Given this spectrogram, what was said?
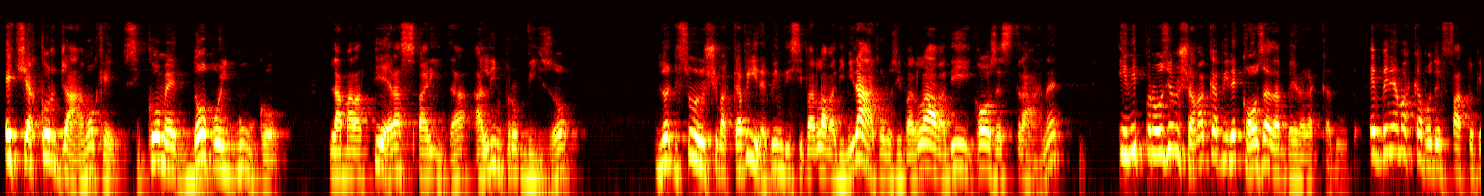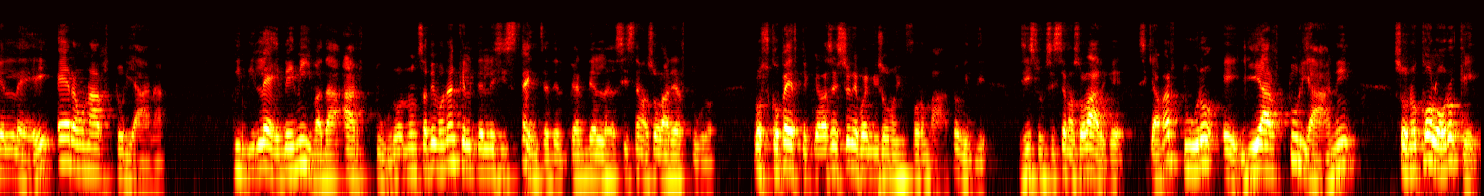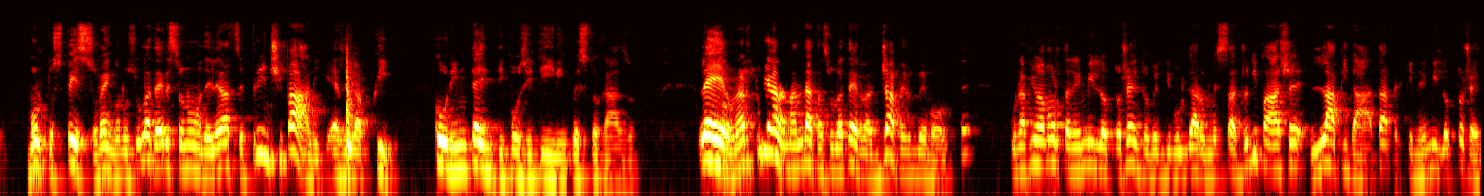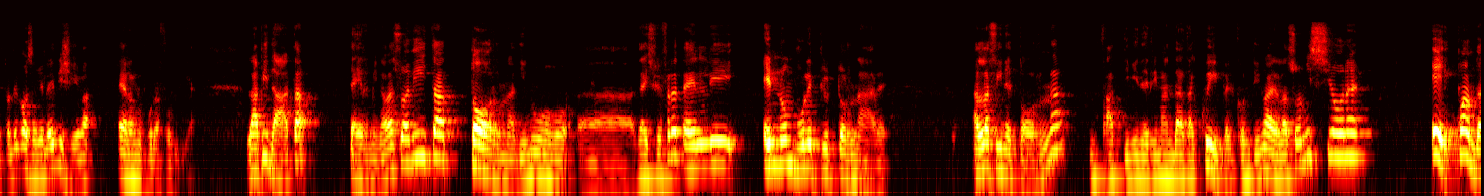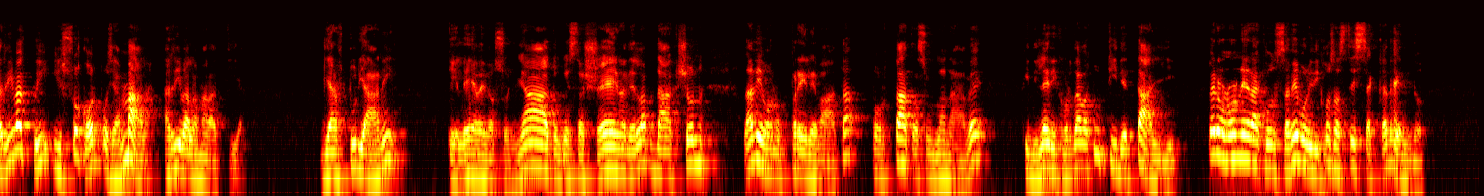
e ci accorgiamo che siccome dopo il buco la malattia era sparita, all'improvviso nessuno riusciva a capire, quindi si parlava di miracolo, si parlava di cose strane, in ipnosi riusciamo a capire cosa davvero era accaduto. E veniamo a capo del fatto che lei era un'arturiana, quindi lei veniva da Arturo, non sapevo neanche dell'esistenza del, del, sistema solare Arturo. L'ho scoperto in quella sessione, poi mi sono informato, quindi esiste un sistema solare che si chiama Arturo e gli arturiani sono coloro che molto spesso vengono sulla Terra e sono una delle razze principali che arriva qui con intenti positivi in questo caso. Lei era un'arturiana mandata sulla Terra già per due volte, una prima volta nel 1800 per divulgare un messaggio di pace, lapidata, perché nel 1800 le cose che lei diceva erano pura follia. Lapidata, termina la sua vita, torna di nuovo uh, dai suoi fratelli e non vuole più tornare. Alla fine torna, infatti viene rimandata qui per continuare la sua missione e quando arriva qui il suo corpo si ammala, arriva la malattia. Gli arturiani, che lei aveva sognato questa scena dell'abduction, l'avevano prelevata, portata sulla nave quindi lei ricordava tutti i dettagli, però non era consapevole di cosa stesse accadendo.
